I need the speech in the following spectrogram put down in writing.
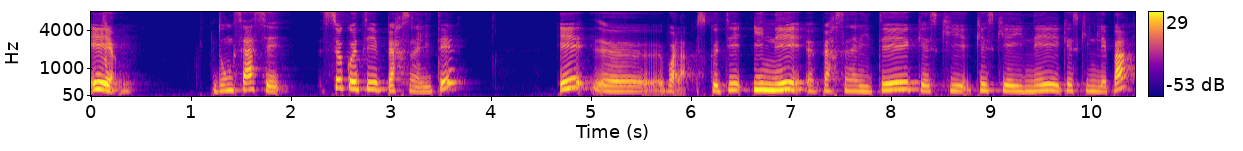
Et donc ça, c'est ce côté personnalité. Et euh, voilà, ce côté inné personnalité, qu'est-ce qui, qu'est-ce qui est inné et qu'est-ce qui ne l'est pas.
